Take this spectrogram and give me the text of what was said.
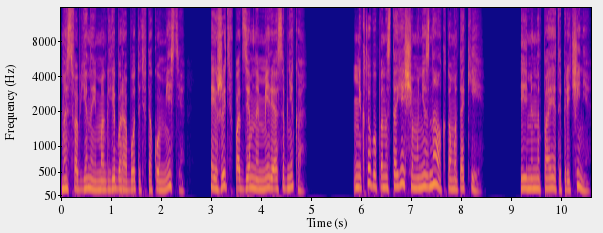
Мы с Фабьеной могли бы работать в таком месте и жить в подземном мире особняка. Никто бы по-настоящему не знал, кто мы такие. И именно по этой причине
